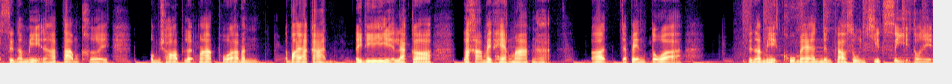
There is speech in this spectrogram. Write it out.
สซึนามินะครับ ตามเคย ผมชอบเลยมาก เพราะว่ามันระบายอากาศได้ดี และก็ราคาไม่แพงมากนะฮะก็จะเป็นตัวซึนามิคูแมน190ขีด4ตัวนี้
